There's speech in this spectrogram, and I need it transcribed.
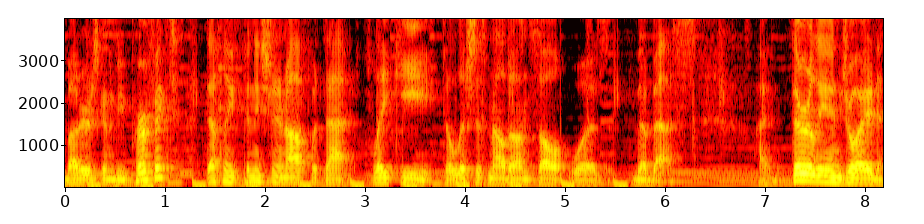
butter is gonna be perfect. Definitely finishing it off with that flaky, delicious Maldon salt was the best. I thoroughly enjoyed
